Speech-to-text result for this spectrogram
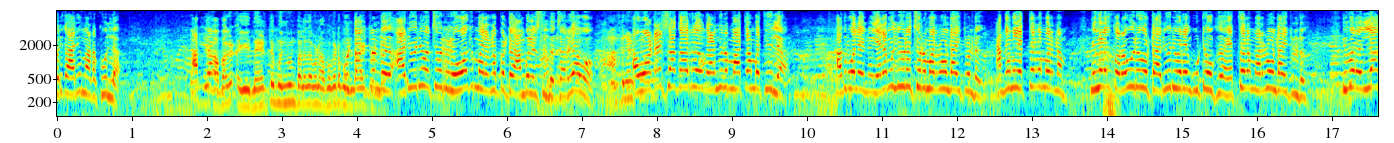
ഒരു കാര്യം നടക്കൂല. ഈ ഈ നേരത്തെ മുൻപും പലതവണ അപകടം ഉണ്ടായിട്ടുണ്ട്. അരൂര് വെച്ച് ഒരു രോഗി മരണപ്പെട്ടു ആംബുലൻസിൽ വെച്ച്. അറിയാവോ? ഓട്ടോറിക്ഷക്കാർ കളഞ്ഞിട്ട് മാറ്റാൻ പറ്റിയില്ല. അതുപോലെ തന്നെ എരമുല്ലൂർ വെച്ച് ഒരു മരണം ഉണ്ടായിട്ടുണ്ട്. അങ്ങനെ എത്ര മരണം? നിങ്ങൾ തുറവൂര് തൊട്ട് അരൂര് വരെയും കൂട്ടി നോക്കുക. എത്ര മരണം ഉണ്ടായിട്ടുണ്ട്? ഇവരെല്ലാം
